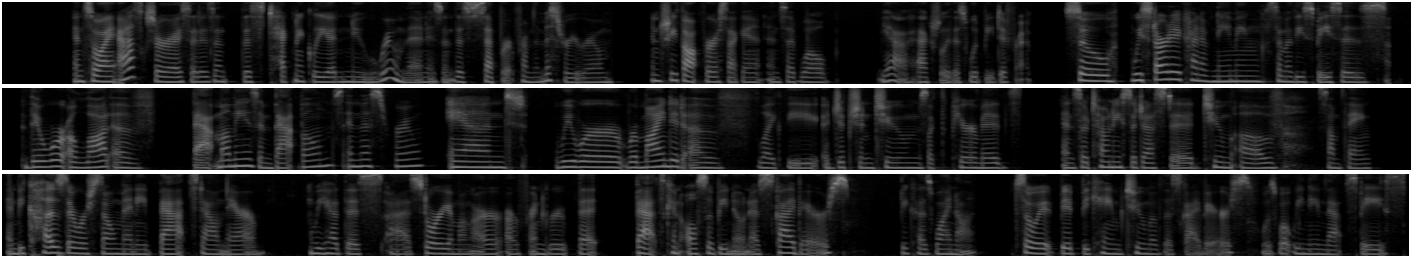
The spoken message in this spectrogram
And so I asked her, I said, Isn't this technically a new room then? Isn't this separate from the mystery room? And she thought for a second and said, Well, yeah, actually, this would be different. So we started kind of naming some of these spaces. There were a lot of bat mummies and bat bones in this room. And we were reminded of like the Egyptian tombs, like the pyramids. And so Tony suggested Tomb of something. And because there were so many bats down there, we had this uh, story among our, our friend group that bats can also be known as sky bears, because why not? So it, it became Tomb of the Sky Bears, was what we named that space.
